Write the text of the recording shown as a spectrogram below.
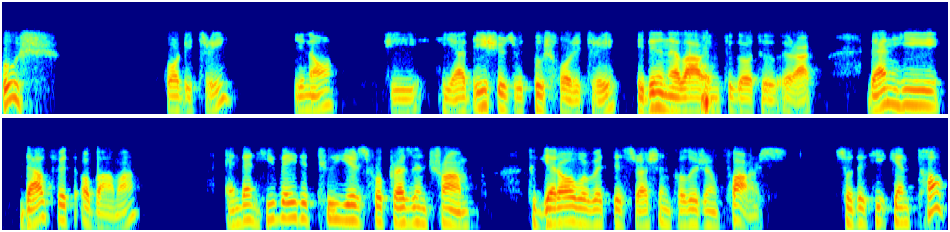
Bush 43. You know, he he had issues with Bush 43. He didn't allow him to go to Iraq. Then he dealt with Obama, and then he waited two years for President Trump to get over with this Russian collusion farce, so that he can talk.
